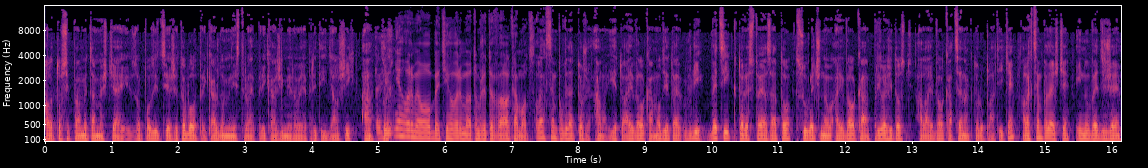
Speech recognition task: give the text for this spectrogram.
Ale to si pamätám ešte aj z opozície, že to bolo pri každom ministrovi, aj pri Kažimirovi, aj pri tých ďalších. A Takže to... nehovoríme o obeti, hovoríme o tom, že to je veľká moc. Len chcem povedať to, že áno, je to aj veľká moc, je to aj vždy veci, ktoré stoja za to, sú väčšinou aj veľká príležitosť, ale aj veľká cena, ktorú platíte. Ale chcem povedať ešte inú vec, že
